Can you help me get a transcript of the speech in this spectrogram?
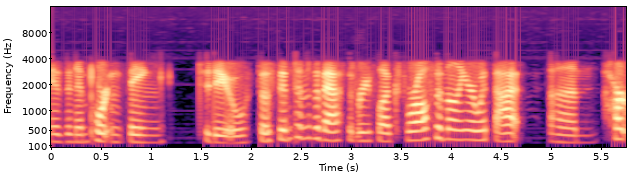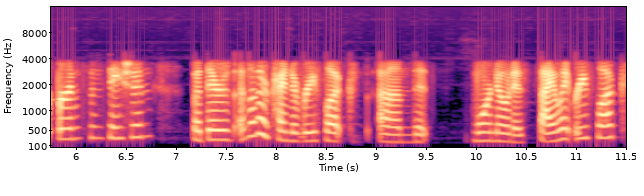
is an important thing to do. So, symptoms of acid reflux, we're all familiar with that um, heartburn sensation, but there's another kind of reflux um, that's more known as silent reflux,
